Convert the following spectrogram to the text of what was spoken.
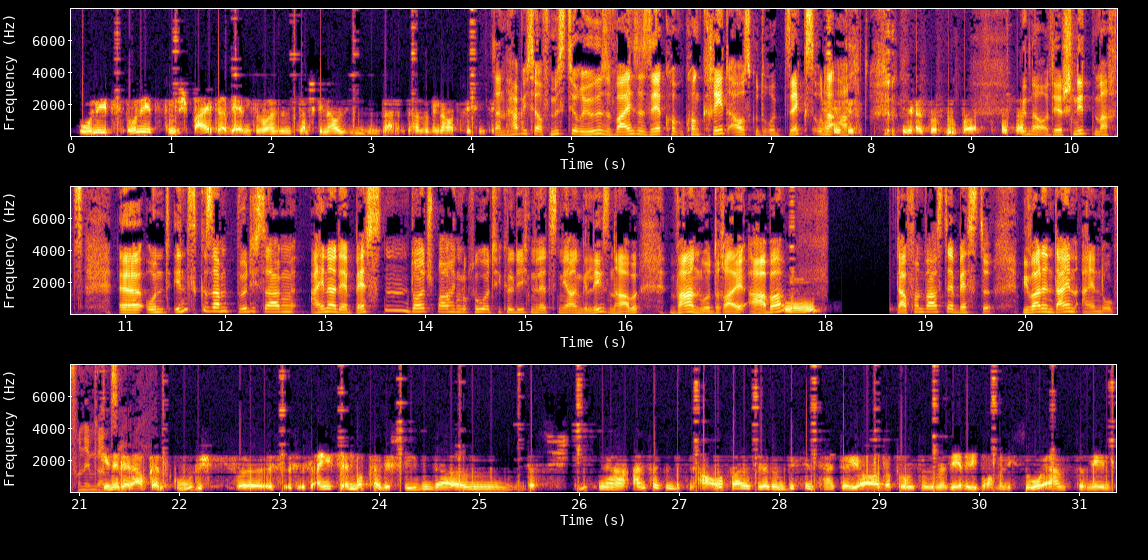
Ohne jetzt, ohne jetzt zum Spalter werden zu wollen, sind es ganz genau sieben Seiten, also genau zwischen. Dann habe ich es auf mysteriöse Weise sehr kon konkret ausgedrückt. Sechs oder acht. ja, ist doch super. genau, der Schnitt macht's. Äh, und insgesamt würde ich sagen, einer der besten deutschsprachigen Doktorartikel, die ich in den letzten Jahren gelesen habe, war nur drei, aber mhm. davon war es der beste. Wie war denn dein Eindruck von dem Ganzen? Generell auch ganz gut. Ich, äh, es, es, ist eigentlich sehr locker geschrieben. Da, ähm, das stieß mir anfangs ein bisschen auf, weil es wieder so ein bisschen zeigte, ja, Dr. Who ist so eine Serie, die braucht man nicht so ernst zu nehmen.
